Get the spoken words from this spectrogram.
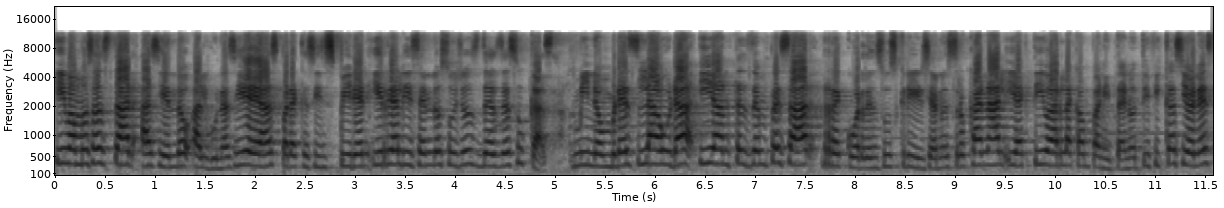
y vamos a estar haciendo algunas ideas para que se inspiren y realicen los suyos desde su casa. Mi nombre es Laura y antes de empezar recuerden suscribirse a nuestro canal y activar la campanita de notificaciones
